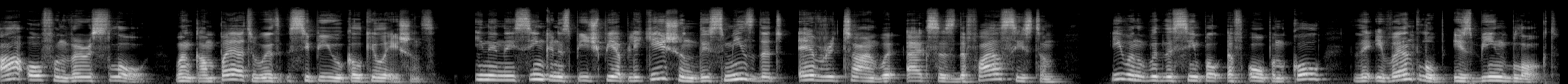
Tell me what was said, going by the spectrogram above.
are often very slow when compared with CPU calculations. In an asynchronous PHP application, this means that every time we access the file system, Even with the simple fopen call, the event loop is being blocked.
